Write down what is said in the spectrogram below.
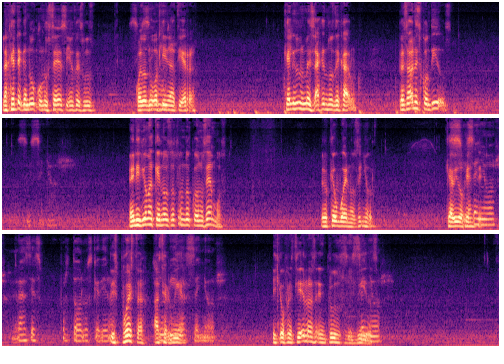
La gente que anduvo con ustedes, Señor Jesús, Sí, cuando anduvo aquí en la tierra. Qué lindos mensajes nos dejaron. Pero estaban escondidos. Sí, Señor. En idiomas que nosotros no conocemos. Pero qué bueno, Señor. Que ha habido Sí, gente Señor, gracias por todos los que dieron dispuesta a sus servir vidas, Señor. y que ofrecieron incluso Sí, sus vidas. Señor.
